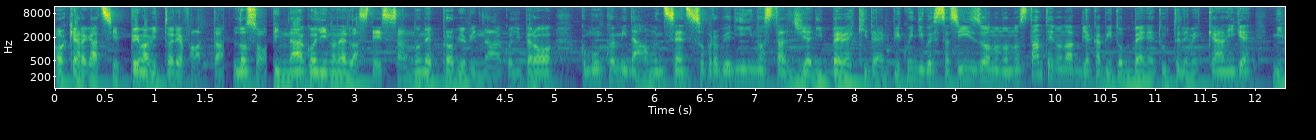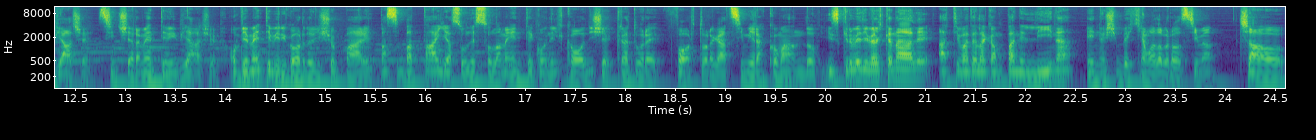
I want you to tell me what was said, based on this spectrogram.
Ok ragazzi, prima vittoria fatta. Lo so, Pinnacoli non è la stessa, non è proprio Pinnacoli, però comunque mi dà un senso proprio di nostalgia di bei vecchi tempi. Quindi questa season, nonostante non abbia capito bene tutte le meccaniche, mi piace, sinceramente mi piace. Ovviamente vi ricordo di shoppare il pass battaglia solo e solamente con il codice creatore Forto ragazzi, mi raccomando. Iscrivetevi al canale, attivate la campanellina e noi ci becchiamo alla prossima. Ciao!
